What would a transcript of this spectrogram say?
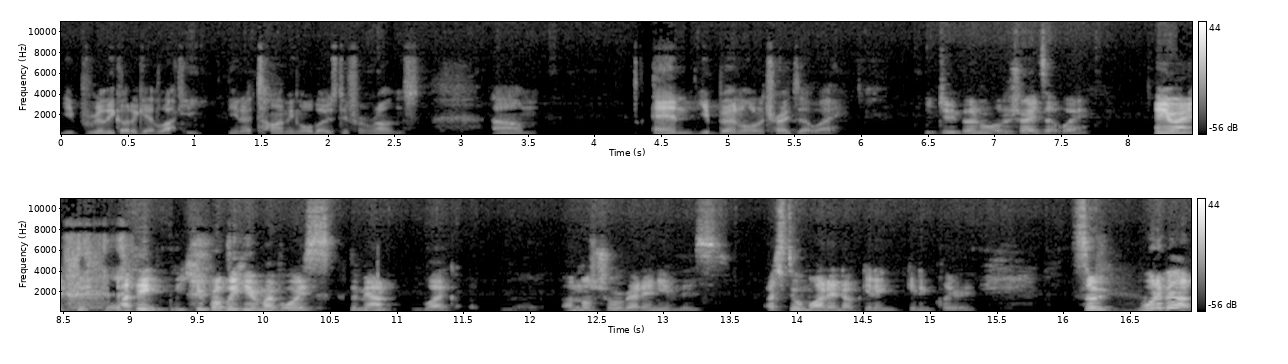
You've really got to get lucky, you know, timing all those different runs, um, and you burn a lot of trades that way. You do burn a lot of trades that way. Anyway, I think you can probably hear my voice the amount. Like, I'm not sure about any of this. I still might end up getting getting Cleary. So, what about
